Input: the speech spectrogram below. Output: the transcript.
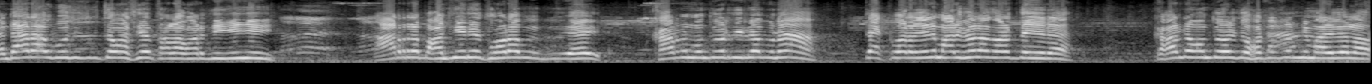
এন্ডার বুঝি তোমার সে তালা মারি দিয়ে গিয়ে। আর বাঁধিয়ে রে তোমরা এই কারণ বন্ধ করে দিলাম না। ত্যাগ করে যেন মারি ফেলা করে দেয় এরা কারণ করে হঠাৎ মারি ফেলো।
